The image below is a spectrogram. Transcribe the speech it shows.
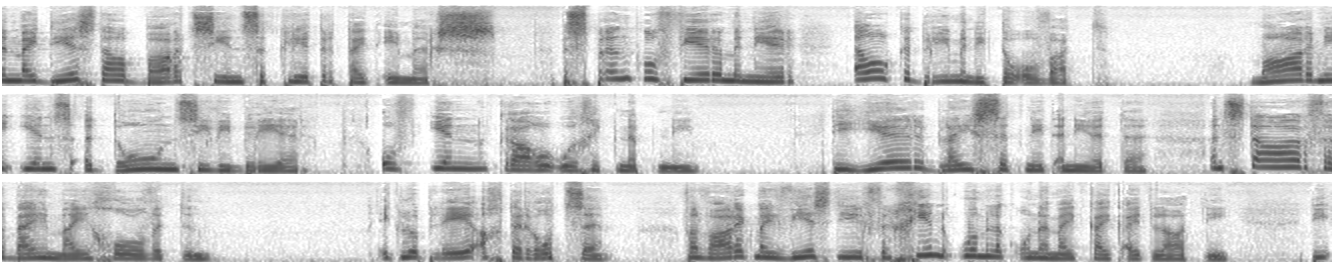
in my deesdae Bartseun se kleutertyd emmers. Besprinkel vere meneer elke 3 minute of wat. Maar nie eens 'n donsie vibreer of een kraaloogie knip nie. Die Heer bly sit net in die hitte en staar verby my golwe toe. Ek loop lê agter rotse van waar ek my weesdier vir geen oomblik onder my kyk uitlaat nie. Die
